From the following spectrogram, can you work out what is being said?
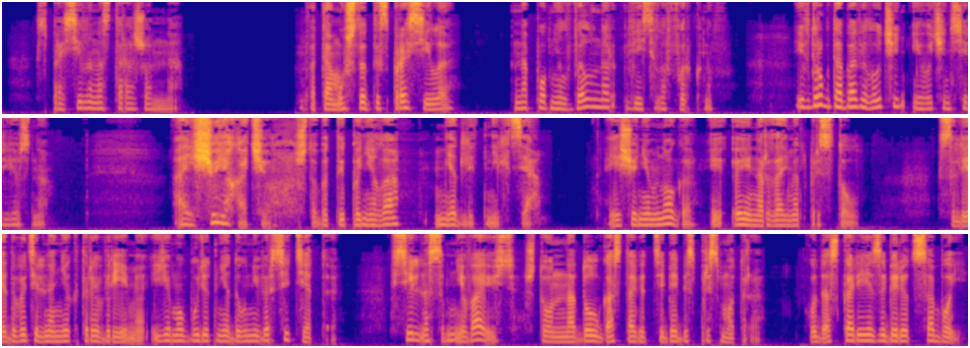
— спросила настороженно. «Потому что ты спросила», — напомнил Велнер, весело фыркнув. И вдруг добавил очень и очень серьезно. «А еще я хочу, чтобы ты поняла, медлить нельзя. Еще немного, и Эйнер займет престол. Следовательно, некоторое время ему будет не до университета. Сильно сомневаюсь, что он надолго оставит тебя без присмотра. Куда скорее заберет с собой.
